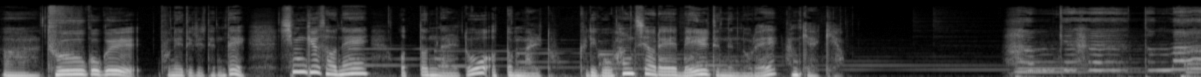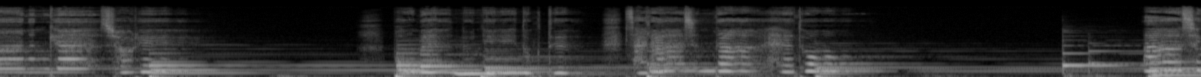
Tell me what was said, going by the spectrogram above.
아, 두 곡을 보내드릴 텐데 심규선의 어떤 날도 어떤 말도 그리고 황치열의 매일 듣는 노래 함께 할게요. 함께했던 많은 계절이 봄에 눈이 녹듯 사라진다 해도 아직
